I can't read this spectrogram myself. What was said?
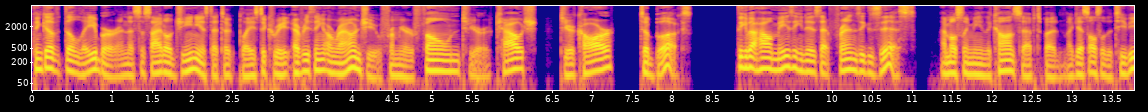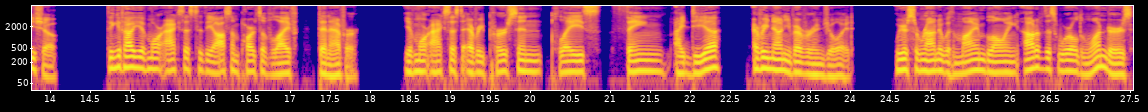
Think of the labor and the societal genius that took place to create everything around you, from your phone to your couch to your car to books. Think about how amazing it is that Friends exist. I mostly mean the concept, but I guess also the TV show. Think of how you have more access to the awesome parts of life than ever. You have more access to every person, place, thing, idea every noun you've ever enjoyed. We are surrounded with mind blowing, out of this world wonders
